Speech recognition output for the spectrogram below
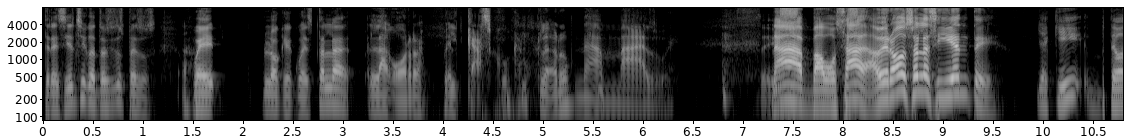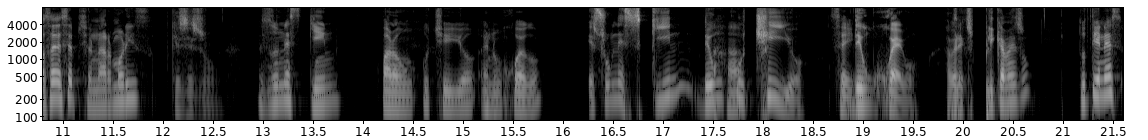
300 y 400 pesos. Güey, lo que cuesta la, la gorra, el casco, cara. Claro. Nada más, güey. Sí. Nada, babosada. A ver, vamos a la siguiente. Y aquí te vas a decepcionar, Moris. ¿Qué es eso? Es un skin para un cuchillo en un juego. Es un skin de un Ajá. cuchillo Sí. de un juego. A ver, explícame eso. Tú tienes,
